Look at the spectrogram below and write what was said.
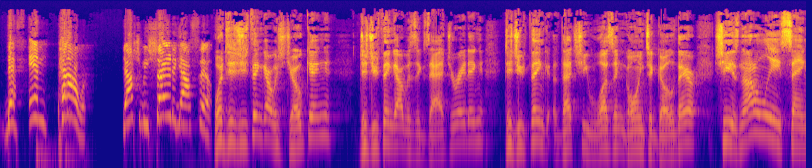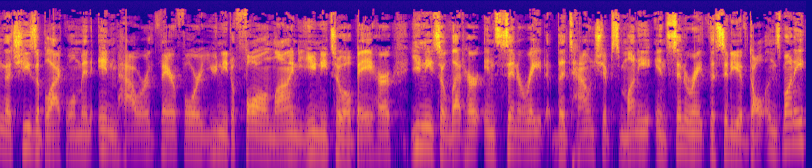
that's in power. Y'all should be ashamed of yourself. What, did you think I was joking? Did you think I was exaggerating? Did you think that she wasn't going to go there? She is not only saying that she's a black woman in power, therefore you need to fall in line, you need to obey her, you need to let her incinerate the township's money, incinerate the city of Dolton's money,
